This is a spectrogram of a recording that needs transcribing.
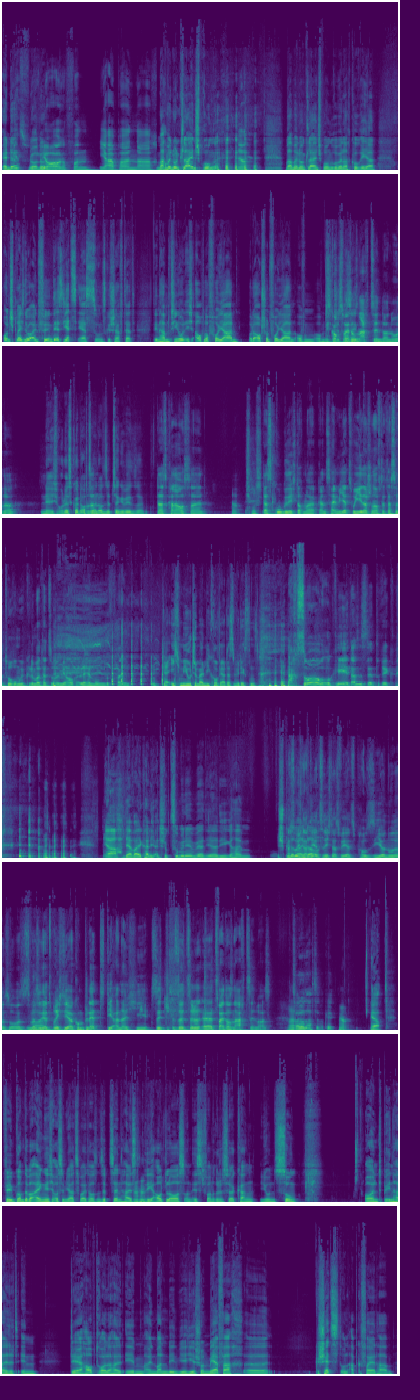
Ende? Jetzt, ja, ne? ja, von Japan nach. Machen wir nur einen kleinen Sprung. Ja. Machen wir nur einen kleinen Sprung rüber nach Korea und sprechen über einen Film, der es jetzt erst zu uns geschafft hat. Den haben Tino und ich auch noch vor Jahren oder auch schon vor Jahren auf dem auf dem Ich glaube Sitges gesehen. 2018 dann, oder? Nee, ich, oder es könnte auch Oder- 2017 gewesen sein. Das kann auch sein. Ja. Ich muss, Das google ich doch mal ganz heimlich. Jetzt, wo jeder schon auf der Tastatur rumgeklimmert hat, sind bei mir auch alle Hemmungen gefallen. Ja, ich mute mein Mikro währenddessen wenigstens. Ach so, okay, das ist der Trick. ja, derweil kann ich ein Stück zu mir nehmen, während ihr die geheimen Ach so, ich Spielereien dachte da jetzt nicht, dass wir jetzt pausieren oder so. Was ist, also jetzt bricht hier ja komplett die Anarchie. Sitz, Sitz, äh, 2018 war es. 2018, okay. Ja. Ja, Film kommt aber eigentlich aus dem Jahr 2017, heißt The Outlaws und ist von Regisseur Kang Yun Sung und beinhaltet in der Hauptrolle halt eben einen Mann, den wir hier schon mehrfach äh, geschätzt und abgefeiert haben,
